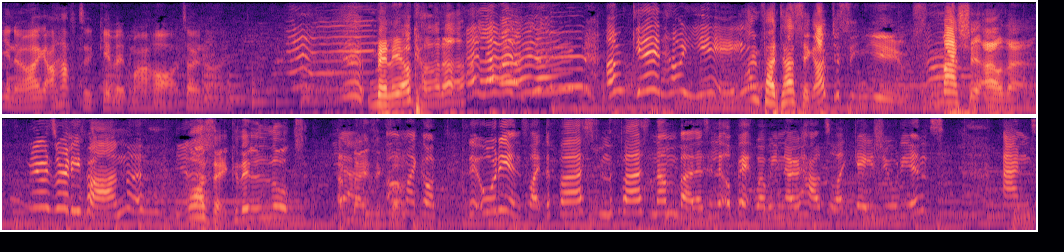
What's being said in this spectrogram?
you know, I, I have to give it my heart, don't I? Millie O'Connell. Hello, hello, hello. I'm good. How are you? I'm fantastic. I've just seen you smash it out there. It was really fun. Yeah. Was it? Because it looks Yeah. amazing Oh my god, the audience, like the first from the first number, there's a little bit where we know how to like gauge the audience, and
